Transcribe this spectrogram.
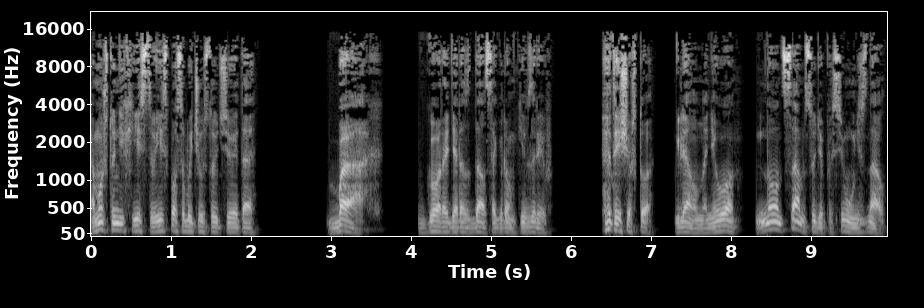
А может, у них есть свои способы чувствовать все это? Бах! В городе раздался громкий взрыв. «Это еще что?» — глянул на него, но он сам, судя по всему, не знал.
